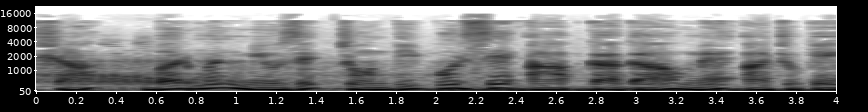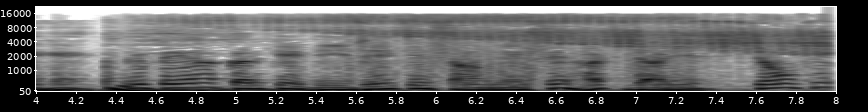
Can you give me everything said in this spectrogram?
बादशाह बर्मन म्यूज़िक चोंदीपुर से आपका गाँव में आ चुके हैं। कृपया करके डीजे के सामने से हट जाइए, क्योंकि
